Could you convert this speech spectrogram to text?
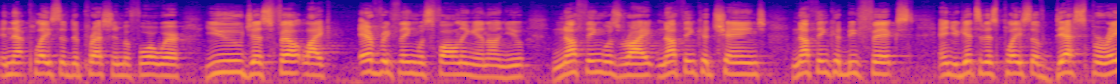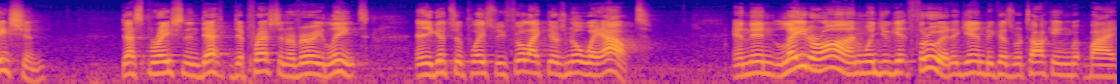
in that place of depression before where you just felt like everything was falling in on you, nothing was right, nothing could change, nothing could be fixed, and you get to this place of desperation. Desperation and de- depression are very linked, and you get to a place where you feel like there's no way out. And then later on, when you get through it, again, because we're talking by,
